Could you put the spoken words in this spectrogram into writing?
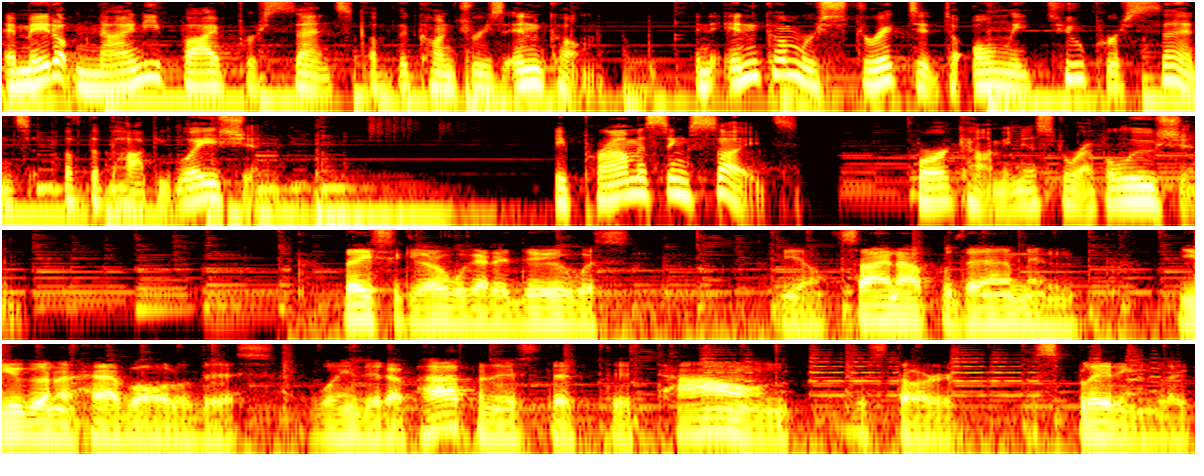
It made up 95% of the country's income, an income restricted to only 2% of the population. A promising site for a communist revolution. Basically, all we got to do was, you know, sign up with them and you're going to have all of this. What ended up happening is that the town started splitting. Like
